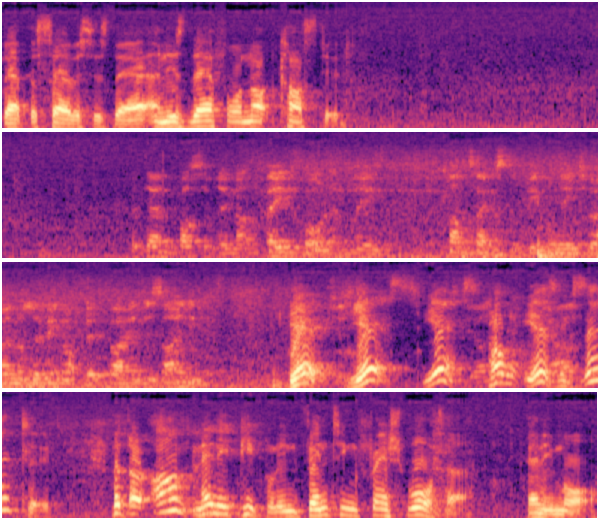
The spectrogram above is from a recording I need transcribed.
that the service is there and is therefore not costed. But then possibly not paid for in the context that people need to earn a living off it by designing it. Yes, yes, yes, probably, yes, exactly. But there aren't many people inventing fresh water anymore.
